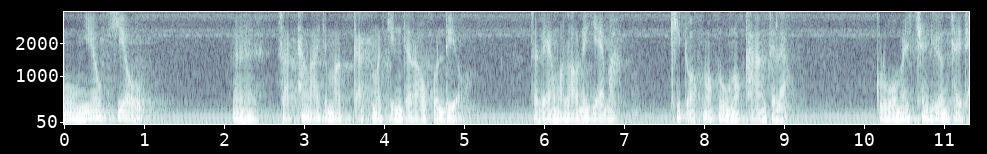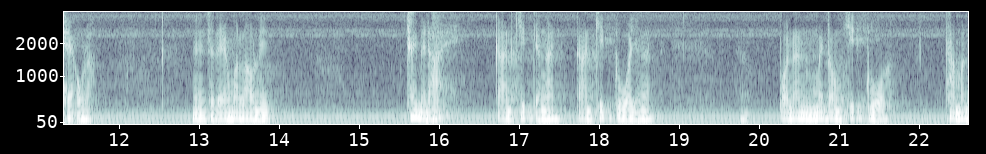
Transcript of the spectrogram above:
งูเงี้ยวเขี้ยว สัตว์ทั้งหลายจะมากัดมากินแต่เราคนเดียว แสดงว่าเราเนี่ยแย่มาก คิดออกนอกลูนอกทางจะแล้ว กลัวไม่ใช่เรื่องใช่แถวหรอแสดงว่าเราเนี่ยใช่ไม่ได้ การคิดอย่างนั้น การคิดกลัวอย่างนั้น เพราะนั้นไม่ต้องคิดกลัว ถ้ามัน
